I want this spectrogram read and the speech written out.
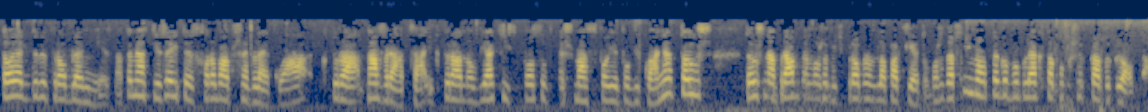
to jak gdyby problem nie jest. Natomiast jeżeli to jest choroba przewlekła, która nawraca i która no w jakiś sposób też ma swoje powikłania, to już, to już naprawdę może być problem dla pacjentów. Może zacznijmy od tego w ogóle, jak ta pokrzywka wygląda.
